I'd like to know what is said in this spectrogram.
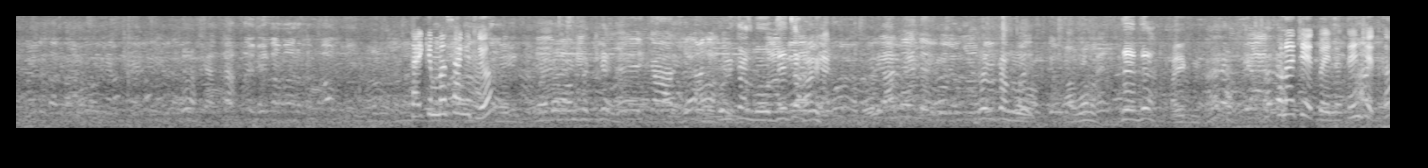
किंमत सांगितली हो विकास भाऊ दे चल. दे काय किंमत सांगितली दे कुणाचे आहेत बैल त्यांचे आहेत का?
